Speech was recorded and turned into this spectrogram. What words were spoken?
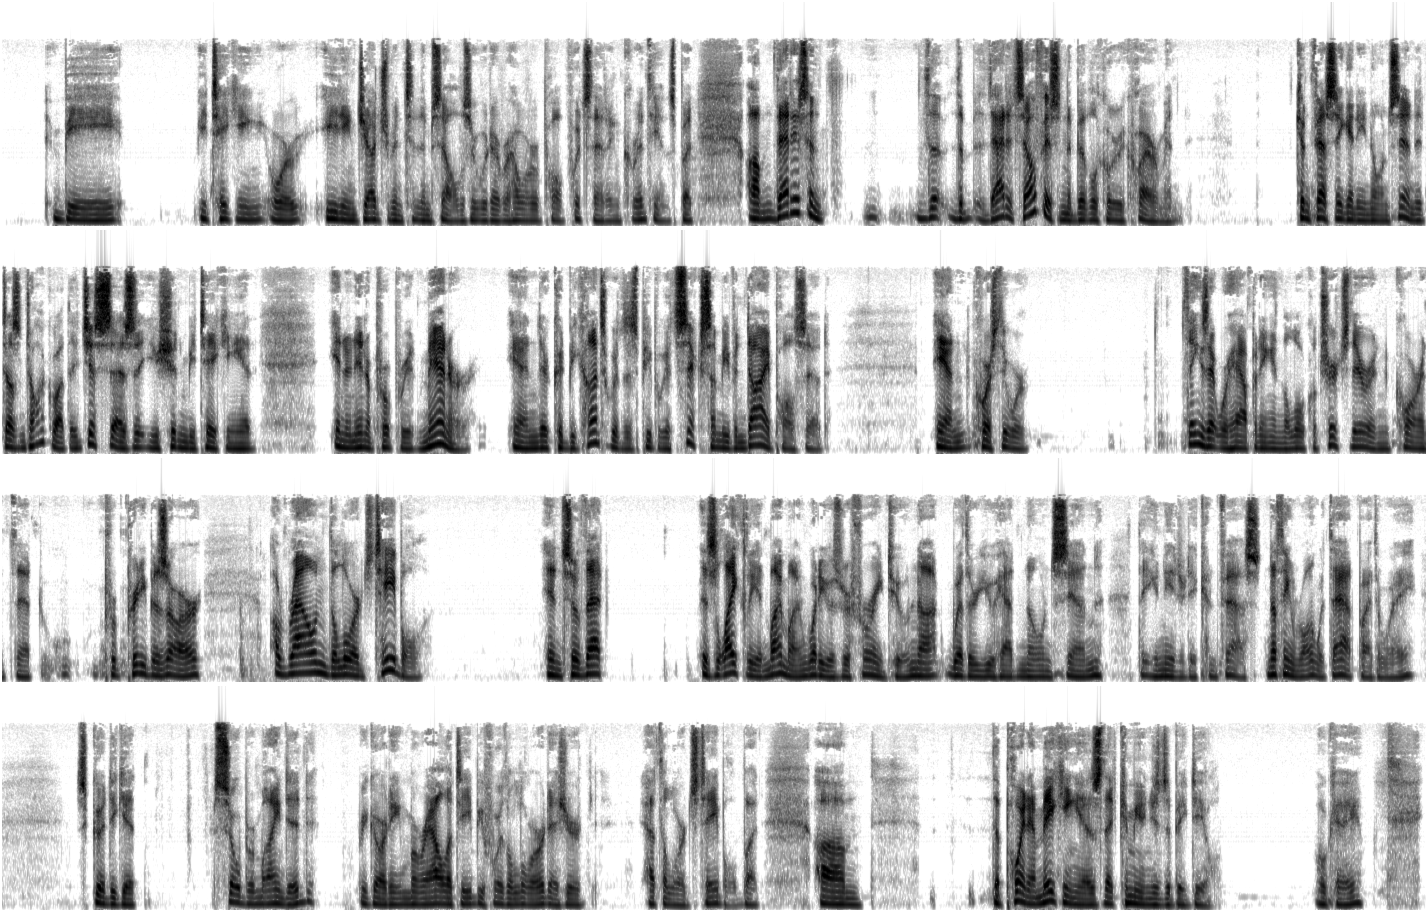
be be taking or eating judgment to themselves or whatever, however Paul puts that in Corinthians. But um, that isn't the the that itself isn't a biblical requirement. Confessing any known sin, it doesn't talk about that. It just says that you shouldn't be taking it in an inappropriate manner, and there could be consequences. People get sick, some even die. Paul said, and of course there were things that were happening in the local church there in Corinth that were pretty bizarre around the Lord's table. And so that is likely, in my mind, what he was referring to, not whether you had known sin that you needed to confess. Nothing wrong with that, by the way. It's good to get sober minded regarding morality before the Lord as you're at the Lord's table. But um, the point I'm making is that communion is a big deal. Okay.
